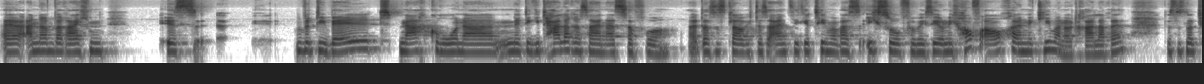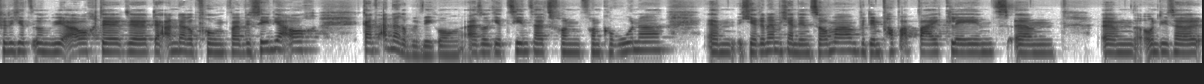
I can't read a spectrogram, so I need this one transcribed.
äh, anderen Bereichen, ist wird die Welt nach Corona eine digitalere sein als davor. Das ist, glaube ich, das einzige Thema, was ich so für mich sehe. Und ich hoffe auch eine klimaneutralere. Das ist natürlich jetzt irgendwie auch der, der, der andere Punkt, weil wir sehen ja auch ganz andere Bewegungen. Also jetzt jenseits von, von Corona. Ähm, ich erinnere mich an den Sommer mit den Pop-up-Bike-Lanes ähm, ähm, und dieser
